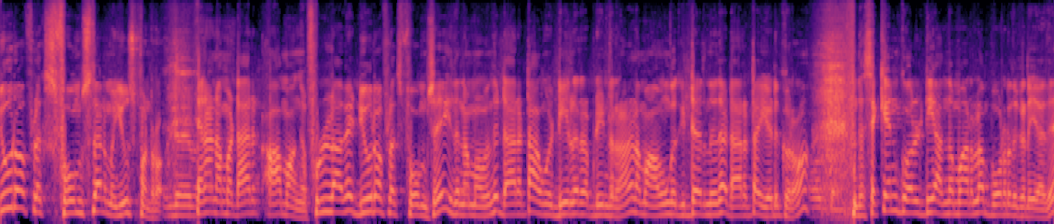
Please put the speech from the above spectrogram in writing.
டியூரோஃப்ளெக்ஸ் ஃபோம்ஸ் தான் நம்ம யூஸ் பண்ணுறோம் ஏன்னா நம்ம டேரக்ட் ஆமாங்க ஃபுல்லாகவே டியூரோஃப்ளெக்ஸ் ஃபோம்ஸு இது நம்ம வந்து டேரெக்டாக அவங்க டீலர் அப்படின்றனால நம்ம அவங்க கிட்ட இருந்து தான் டேரெக்டாக எடுக்கிறோம். இந்த செகண்ட் குவாலிட்டி அந்த மாதிரிலாம் போடுறது கிடையாது.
